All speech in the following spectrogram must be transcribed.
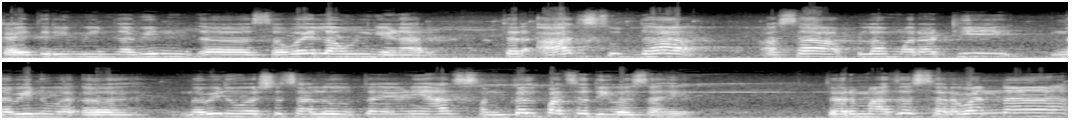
काहीतरी मी नवीन सवय लावून घेणार. तर आजसुद्धा असा आपला मराठी नवीन व- नवीन वर्ष चालू होत आहे आणि आज संकल्पाचा दिवस आहे. तर माझं सर्वांना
